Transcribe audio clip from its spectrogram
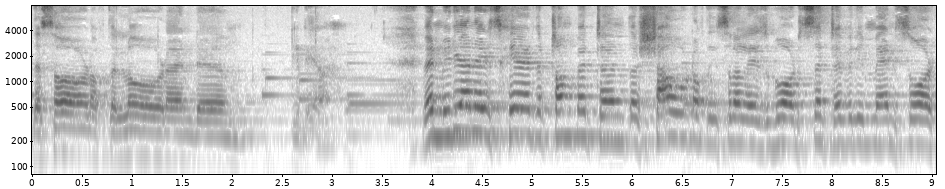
the sword of the Lord and um, Gideon. When Midianites heard the trumpet and the shout of the Israelites, God set every man's sword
